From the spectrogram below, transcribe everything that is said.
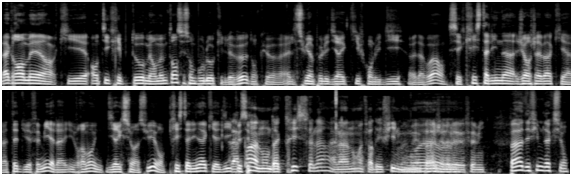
la grand-mère qui est anti-crypto, mais en même temps c'est son boulot qui le veut, donc euh, elle suit un peu les directives qu'on lui dit euh, d'avoir. C'est Kristalina Georgieva qui est à la tête du FMI, elle a une- vraiment une direction à suivre. Kristalina qui a dit Elle que pas c'est un nom d'actrice, celle-là? Elle a un nom à faire des films, mais pas à gérer ouais. le FMI. pas des films d'action.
